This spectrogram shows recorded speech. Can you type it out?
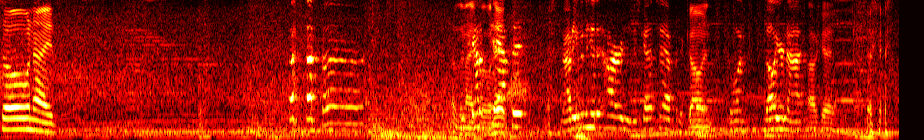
so nice. That was a just nice gotta tap hit. it. Not even hit it hard. You just gotta tap it. It Going. goes. Going. No, you're not. Okay.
